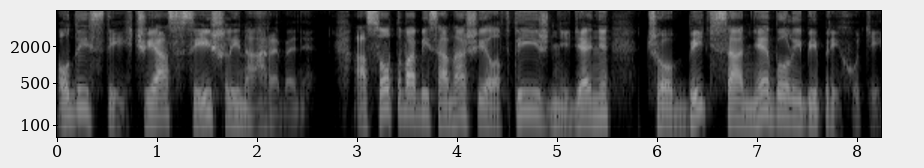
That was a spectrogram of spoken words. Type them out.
od istých čias si išli na hrebene. A sotva by sa našiel v týždni deň, čo byť sa neboli by pri chuti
